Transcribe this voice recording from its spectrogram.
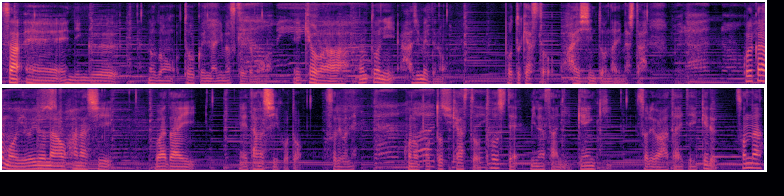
さあ、えー、エンディングののトークになりますけれども、え今日は本当に初めてのポッドキャスト配信となりました。これからもいろいろなお話話題、え楽しいことそれはねこのポッドキャストを通して皆さんに元気それを与えていけるそんな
